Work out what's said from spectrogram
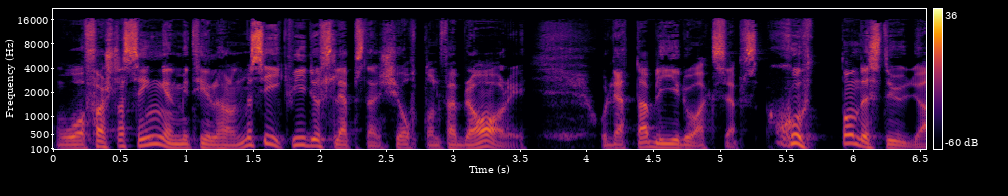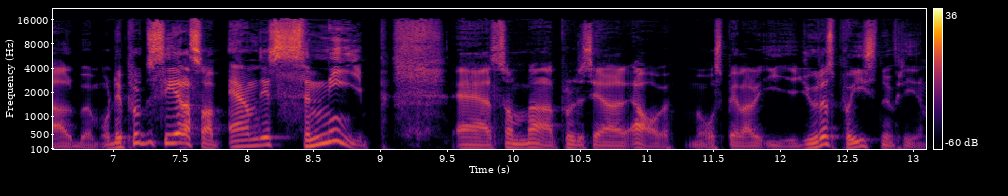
Och första singeln med tillhörande musikvideo släpps den 28 februari. Och detta blir då Accepts 17 studioalbum och det produceras av Andy Sneap eh, som bland annat producerar ja, och spelar i Judas Priest nu för tiden.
